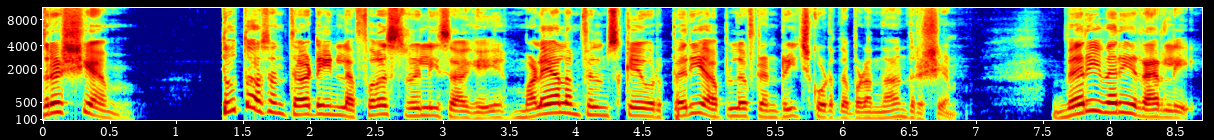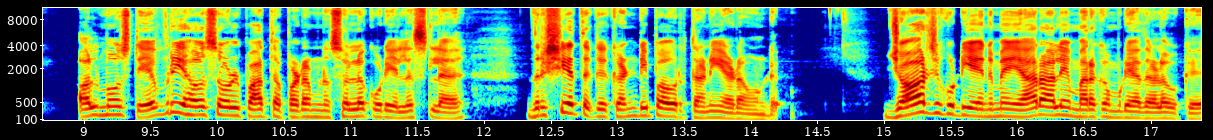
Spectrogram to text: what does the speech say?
திருஷ்யம். டூ தௌசண்ட் தேர்ட்டீனில் ஃபர்ஸ்ட் ரிலீஸ் ஆகி மலையாளம் ஃபிலிம்ஸ்க்கே ஒரு பெரிய அப்லிஃப்ட் அண்ட் ரீச் கொடுத்த படம் தான் Drishyam. Very very rarely almost every household பார்த்த படம்னு சொல்லக்கூடிய லிஸ்ட்டில் திருஷ்யத்துக்கு கண்டிப்பாக ஒரு தனி இடம் உண்டு. ஜார்ஜ் குட்டியை இனிமேல் யாராலையும் மறக்க முடியாத அளவுக்கு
